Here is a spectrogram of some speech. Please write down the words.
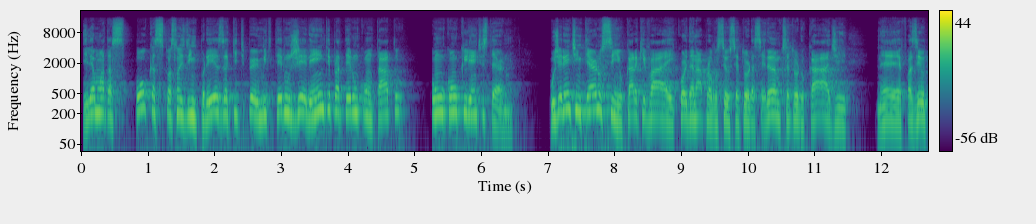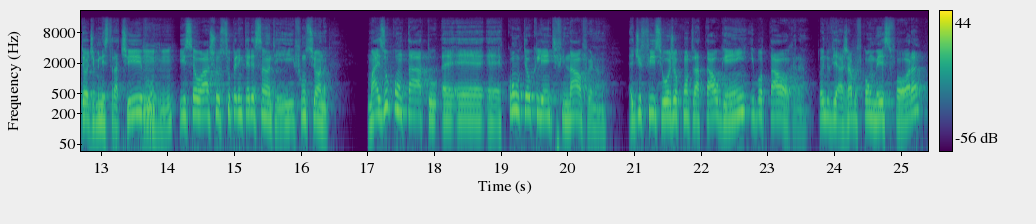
ele é uma das poucas situações de empresa que te permite ter um gerente para ter um contato com, com o cliente externo. O gerente interno, sim, o cara que vai coordenar para você o setor da cerâmica, o setor do CAD, né, fazer o teu administrativo, Uhum. isso eu acho super interessante e funciona. Mas o contato é, é- é com o teu cliente final, Fernando, é difícil hoje eu contratar alguém e botar, ó, cara, tô indo viajar, vou ficar um mês fora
